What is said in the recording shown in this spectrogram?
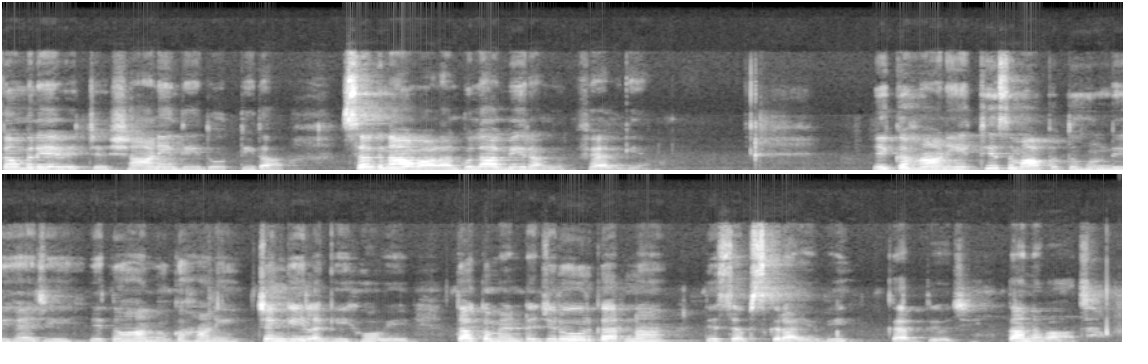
ਕਮਰੇ ਵਿੱਚ ਸ਼ਾਹਣੀ ਦੀ ਦੋਤੀ ਦਾ ਸਗਨਾ ਵਾਲਾ ਗੁਲਾਬੀ ਰੰਗ ਫੈਲ ਗਿਆ। ਇਹ ਕਹਾਣੀ ਇੱਥੇ ਸਮਾਪਤ ਹੁੰਦੀ ਹੈ ਜੀ। ਜੇ ਤੁਹਾਨੂੰ ਕਹਾਣੀ ਚੰਗੀ ਲੱਗੀ ਹੋਵੇ ਤਾਂ ਕਮੈਂਟ ਜ਼ਰੂਰ ਕਰਨਾ ਤੇ ਸਬਸਕ੍ਰਾਈਬ ਵੀ ਕਰ ਦਿਓ ਜੀ। ਧੰਨਵਾਦ।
